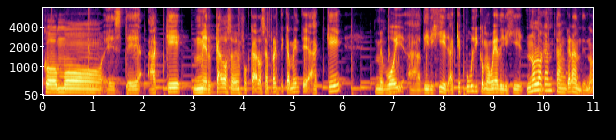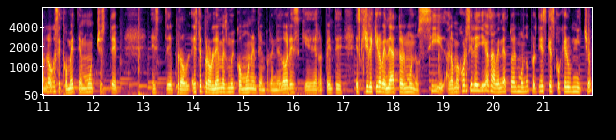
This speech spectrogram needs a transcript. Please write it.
¿Cómo, este, a qué mercado se va a enfocar? O sea, prácticamente a qué me voy a dirigir, a qué público me voy a dirigir. No lo hagan tan grande, ¿no? Luego se comete mucho este, este, este problema es muy común entre emprendedores que de repente es que yo le quiero vender a todo el mundo. Sí, a lo mejor sí le llegas a vender a todo el mundo, pero tienes que escoger un nicho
